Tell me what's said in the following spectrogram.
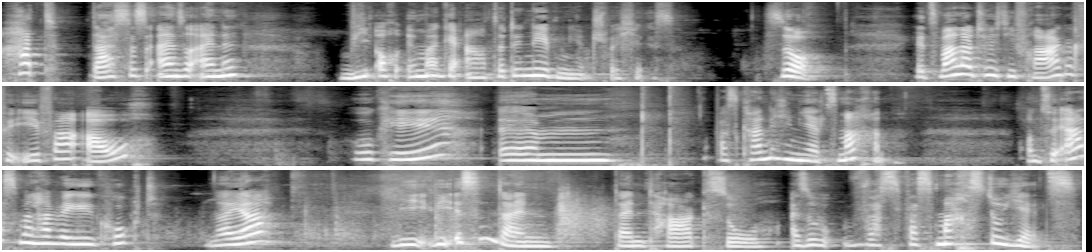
hat. Das ist also eine wie auch immer geartete Nebennierenschwäche ist. So, jetzt war natürlich die Frage für Eva auch, okay, ähm, was kann ich denn jetzt machen? Und zuerst mal haben wir geguckt, naja, wie, wie ist denn dein, dein Tag so? Also was, was machst du jetzt?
